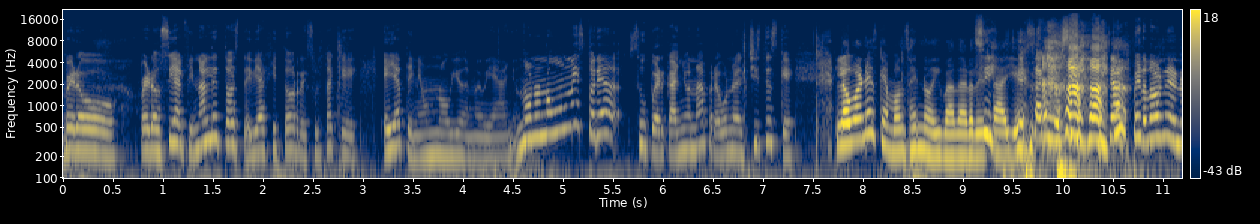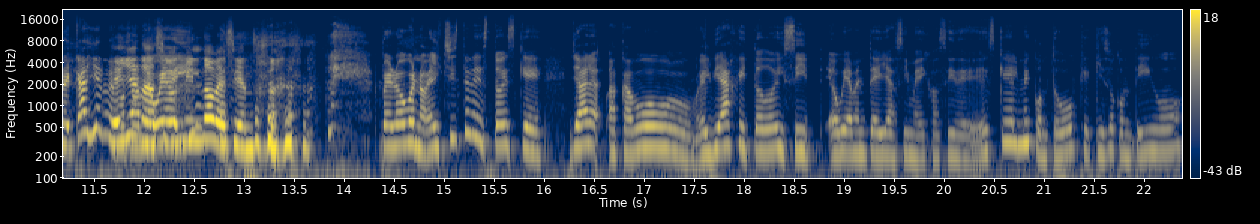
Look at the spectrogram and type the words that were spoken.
Pero, pero sí, al final de todo este viajito resulta que ella tenía un novio de nueve años. No, no, no, una historia súper cañona, pero bueno, el chiste es que... Lo bueno es que Monse no iba a dar detalles. exacto, sí. Ya, perdónenme, cállenme. Ella nació en 1900. pero bueno, el chiste de esto es que ya acabó el viaje y todo, y sí, obviamente ella sí me dijo así de, es que él me contó que quiso contigo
